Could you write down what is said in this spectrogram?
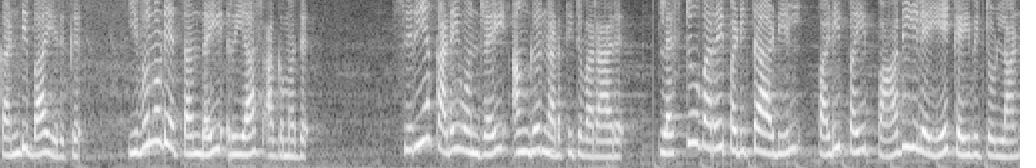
கண்டிபா இருக்கு. இவனுடைய தந்தை ரியாஸ் அகமது. சிறிய கடை ஒன்றை அங்கு நடத்திட்டு வராரு. பிளஸ் டூ வரை படித்த அடில் படிப்பை பாதியிலேயே கைவிட்டுள்ளான்.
